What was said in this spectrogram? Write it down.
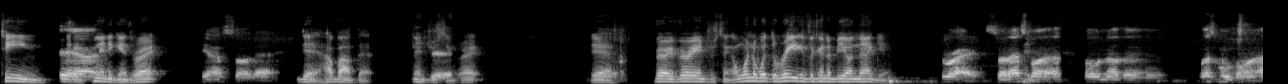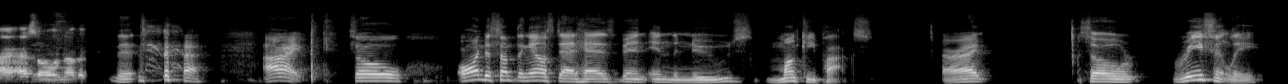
team yeah. playing against right yeah i saw that yeah, how about that? Interesting, yeah. right? Yeah. yeah. Very, very interesting. I wonder what the ratings are going to be on that game. Right. So that's why that's a whole nother. Let's move on. I, that's a whole nother. Yeah. All right. So on to something else that has been in the news: monkeypox. All right. So recently,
